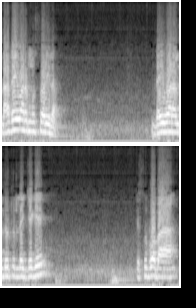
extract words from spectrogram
ndax day waral mu sori la day waral dootul la jege te su boobaa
